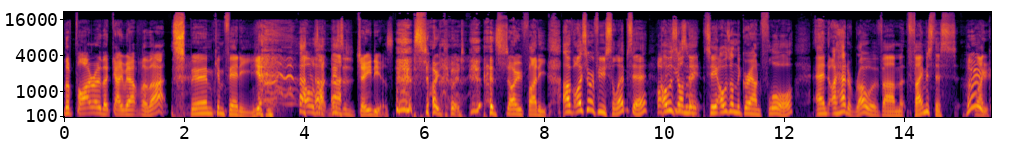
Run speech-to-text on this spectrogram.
the pyro that came out for that. Sperm confetti. Yeah. I was like, this is genius. so good. It's so funny. Um, I saw a few celebs there. Oh, I was on the see, I was on the ground floor and I had a row of um famousness Who? like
